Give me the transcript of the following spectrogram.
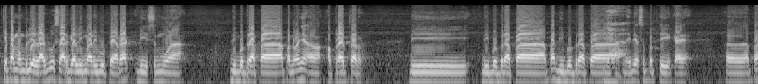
kita membeli lagu seharga 5.000 perak di semua di beberapa apa namanya uh, operator di di beberapa apa di beberapa Ya. media seperti kayak uh, apa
